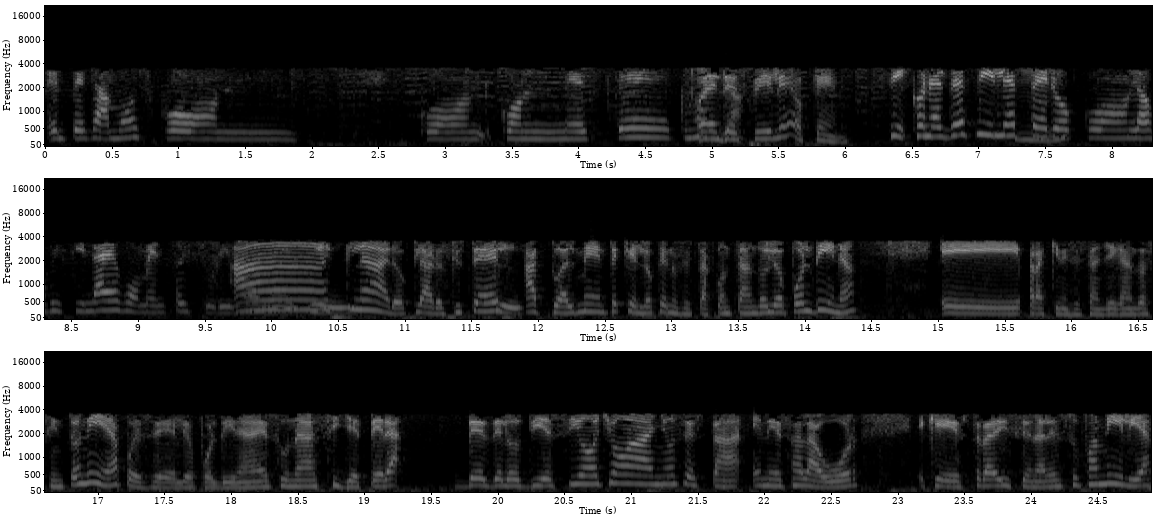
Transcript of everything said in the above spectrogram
empezamos con, con, con este, ¿cómo ¿Con el desfile o qué? Sí, con el desfile, pero con la Oficina de Fomento y Turismo Ah, claro, claro. Es que ustedes Sí. actualmente, que es lo que nos está contando Leopoldina, eh, para quienes están llegando a sintonía, pues eh, Leopoldina es una silletera. Desde los 18 años está en esa labor que es tradicional en su familia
